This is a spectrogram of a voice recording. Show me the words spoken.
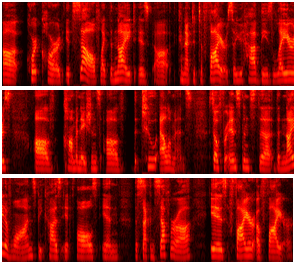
uh, court card itself, like the knight, is uh, connected to fire. So you have these layers of combinations of the two elements. So, for instance, the, the Knight of Wands, because it falls in the second Sephira, is fire of fire.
